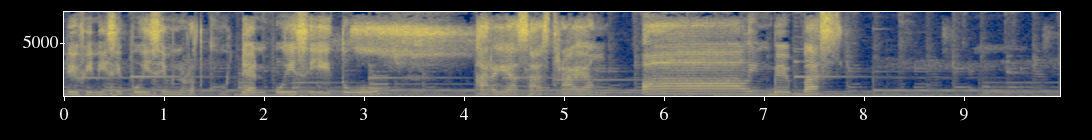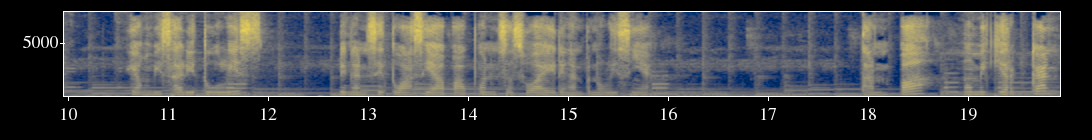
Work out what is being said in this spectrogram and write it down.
definisi puisi menurutku, dan puisi itu karya sastra yang paling bebas yang bisa ditulis dengan situasi apa pun sesuai dengan penulisnya. Tanpa memikirkan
